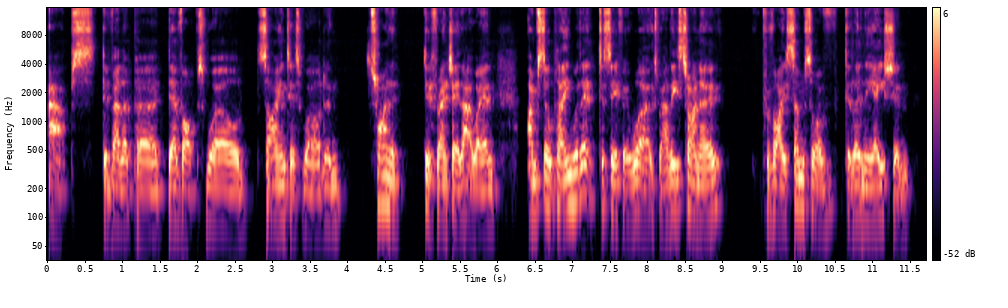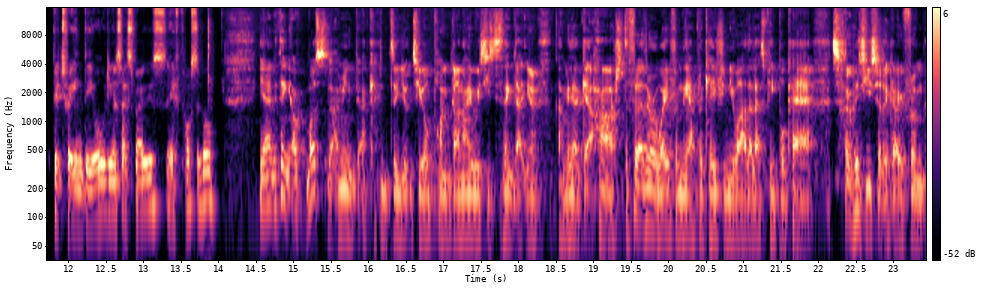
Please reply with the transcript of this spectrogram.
apps developer, DevOps world, scientist world, and trying to differentiate that way. And I'm still playing with it to see if it works, but at least trying to provide some sort of delineation between the audience, I suppose, if possible. Yeah, and I think uh, most, I mean, to your point, Don, I always used to think that, you know, I mean, I get harsh, the further away from the application you are, the less people care. So as you sort of go from,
